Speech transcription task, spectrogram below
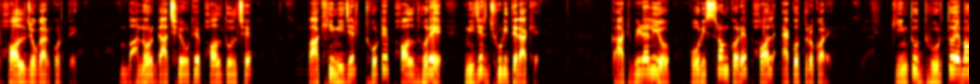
ফল জোগাড় করতে। বানর গাছে উঠে ফল তুলছে। পাখি নিজের ঠোঁটে ফল ধরে নিজের ঝুড়িতে রাখে। কাঠবিড়ালিও পরিশ্রম করে ফল একত্র করে। কিন্তু ধূর্ত এবং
